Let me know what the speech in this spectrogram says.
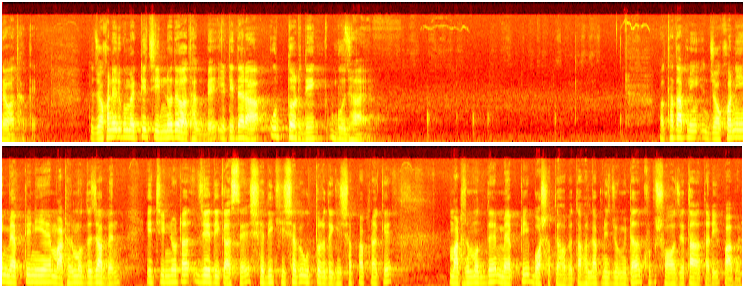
দেওয়া থাকে। তো যখন এরকম একটি চিহ্ন দেওয়া থাকবে, এটি দ্বারা উত্তর দিক বোঝায়। অর্থাৎ আপনি যখনই ম্যাপটি নিয়ে মাঠের মধ্যে যাবেন, এই চিহ্নটা যে দিক আছে, সেদিক হিসাবে, উত্তর দিক হিসাবে আপনাকে মাঠের মধ্যে ম্যাপটি বসাতে হবে। তাহলে আপনি জমিটা খুব সহজে তাড়াতাড়ি পাবেন।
